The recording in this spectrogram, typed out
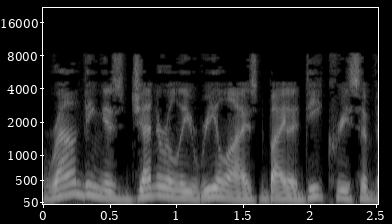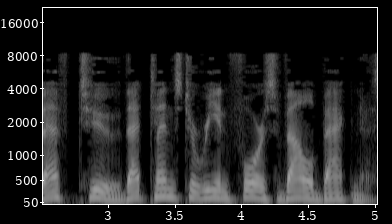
Rounding is generally realized by a decrease of F2 that tends to reinforce vowel backness.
